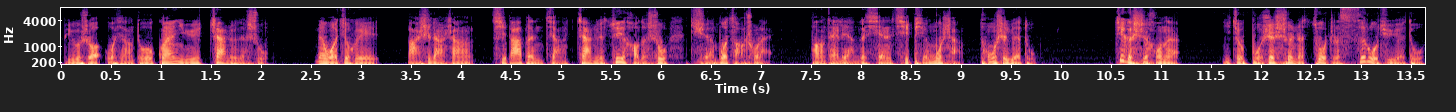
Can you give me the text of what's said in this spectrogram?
比如说，我想读关于战略的书，那我就会把市场上七八本讲战略最好的书全部找出来，放在两个显示器屏幕上同时阅读。这个时候呢。你就不是顺着作者的思路去阅读，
